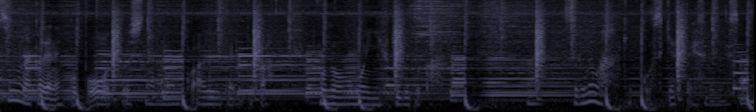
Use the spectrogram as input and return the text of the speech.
その中でねこうぼーっとしながらこう歩いたりとかこの思いにふけるとか、うん、するのが結構好きだったりするんですよね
